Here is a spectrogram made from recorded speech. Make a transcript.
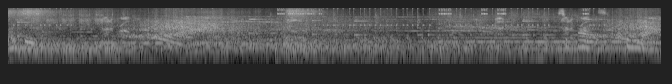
complete. Not a problem. Got it. Not a problem. Supplies inbound.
